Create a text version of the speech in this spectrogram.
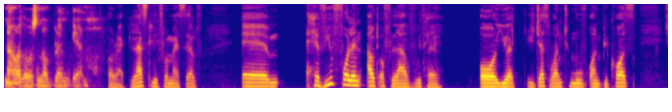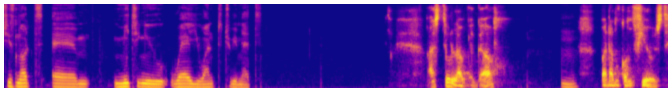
Now there was no blame game. All right. Lastly, for myself, um, have you fallen out of love with her, or you are, you just want to move on because she's not um, meeting you where you want to be met? I still love the girl, but I'm confused.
